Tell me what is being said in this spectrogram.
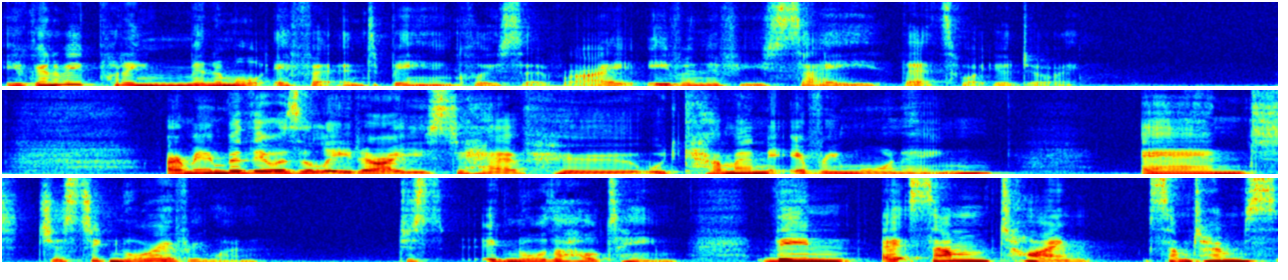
you're going to be putting minimal effort into being inclusive, right? Even if you say that's what you're doing. I remember there was a leader I used to have who would come in every morning and just ignore everyone, just ignore the whole team. Then at some time, sometimes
